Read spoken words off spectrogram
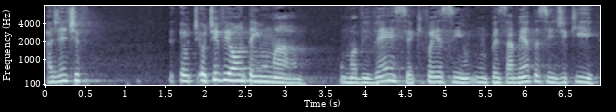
a gente. Eu, eu tive ontem uma, uma vivência que foi assim, um pensamento assim de que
